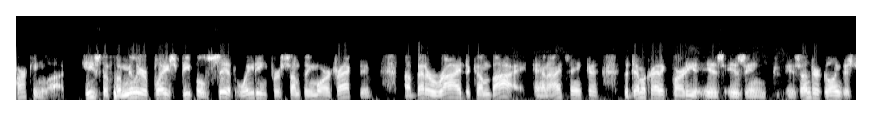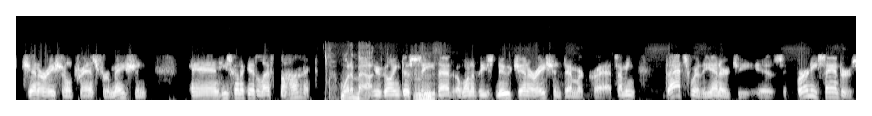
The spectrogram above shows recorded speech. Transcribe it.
parking lot. He's the familiar place people sit waiting for something more attractive a better ride to come by. And I think uh, the Democratic Party is is in is undergoing this generational transformation, and he's going to get left behind. What about you're going to see mm-hmm. that one of these new generation Democrats? I mean, that's where the energy is. Bernie Sanders,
